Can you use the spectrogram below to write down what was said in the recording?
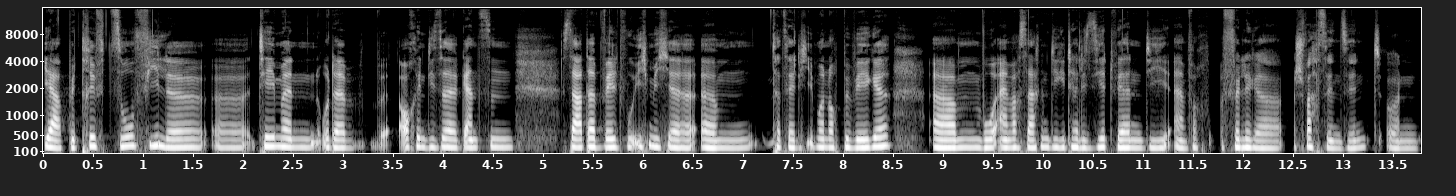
ja, betrifft so viele äh, Themen oder auch in dieser ganzen Startup-Welt, wo ich mich ja ähm, tatsächlich immer noch bewege, ähm, wo einfach Sachen digitalisiert werden, die einfach völliger Schwachsinn sind. Und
